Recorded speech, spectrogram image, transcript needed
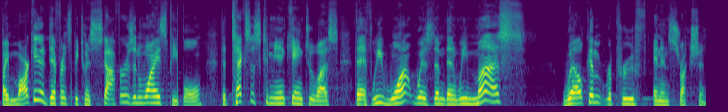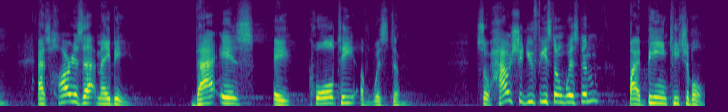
By marking the difference between scoffers and wise people, the text is communicating to us that if we want wisdom, then we must welcome reproof and instruction. As hard as that may be, that is a quality of wisdom. So, how should you feast on wisdom? By being teachable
